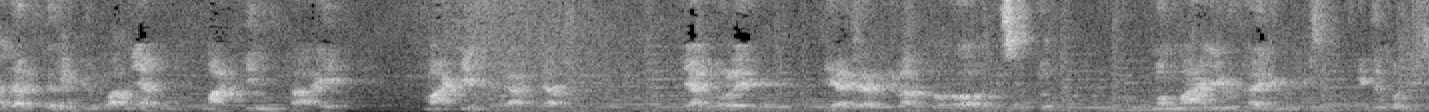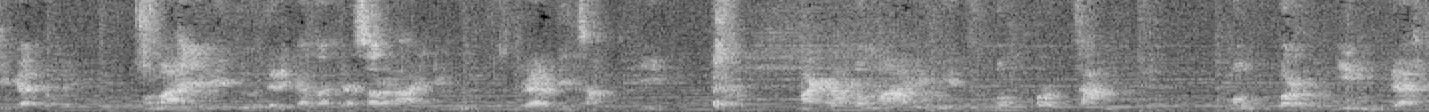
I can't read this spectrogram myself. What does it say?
terhadap kehidupan yang makin baik, makin beradab yang oleh diajar di Lantoro disebut memayu hayu. Itu pendidikan Bapak Memayu itu dari kata dasar ayu berarti cantik. Maka memayu itu mempercantik memperindah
